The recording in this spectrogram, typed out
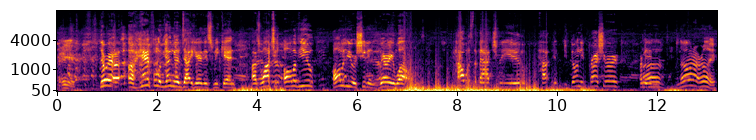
There were a, a handful of young guns out here this weekend. I was watching all of you. All of you are shooting very well. How was the match for you? How did you feel any pressure? I mean, Uh, no, not really.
